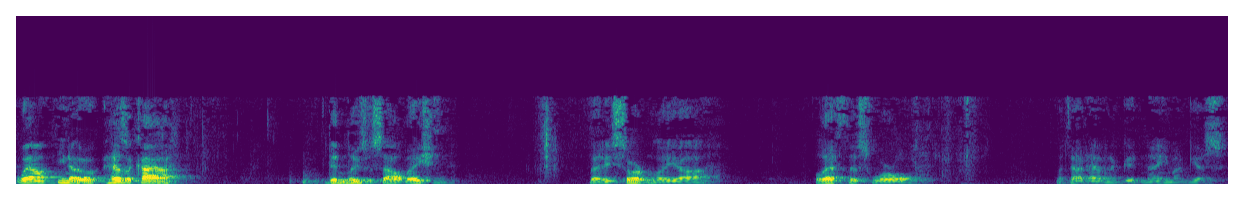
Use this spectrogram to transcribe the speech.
well, you know, Hezekiah didn't lose his salvation, but he certainly uh, left this world without having a good name, I guess.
